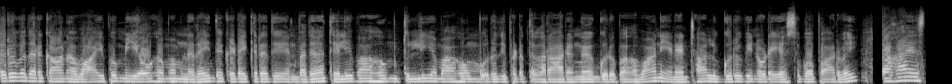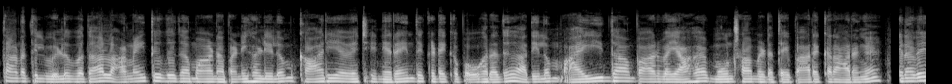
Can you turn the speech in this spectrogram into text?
பெறுவதற்கான வாய்ப்பும் யோகமும் நிறைந்து கிடைக்கிறது என்பது தெளிவு தெளிவாகவும் துல்லியமாகவும் உறுதிப்படுத்துகிறாருங்க குரு பகவான். ஏனென்றால் குருவினுடைய சுப பார்வை சகாயஸ்தானத்தில் விழுவதால் அனைத்து விதமான பணிகளிலும் காரிய வெற்றி நிறைந்து கிடைக்க போகிறது. அதிலும் ஐந்தாம் பார்வையாக மூன்றாம் இடத்தை பார்க்கிறாருங்க. எனவே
